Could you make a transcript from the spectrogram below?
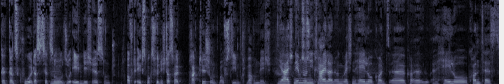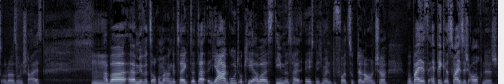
ganz, ganz, cool, dass es jetzt so, so ähnlich ist. Und auf der Xbox finde ich das halt praktisch und auf Steam, warum nicht? Ja, ich nehme Das nur nie okay. teil an irgendwelchen Halo-Contests äh, Ko- äh, Halo-Contests oder so ein Scheiß. Mhm. Aber äh, mir wird es auch immer angezeigt. Da, ja, gut, okay, aber Steam ist halt echt nicht mein bevorzugter Launcher. Wobei es Epic ist, weiß ich auch nicht.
